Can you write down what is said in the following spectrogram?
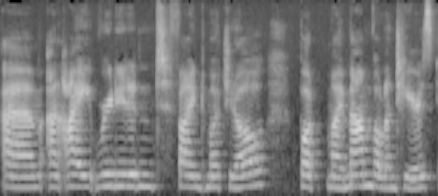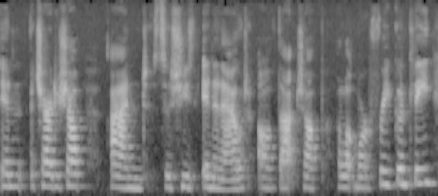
um, and I really didn't find much at all but my mum volunteers in a charity shop and so she's in and out of that shop a lot more frequently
